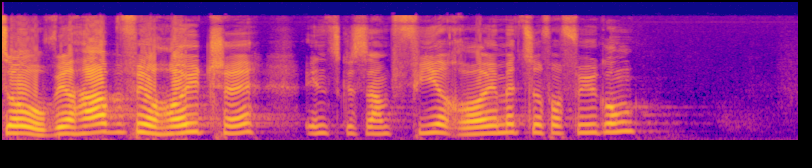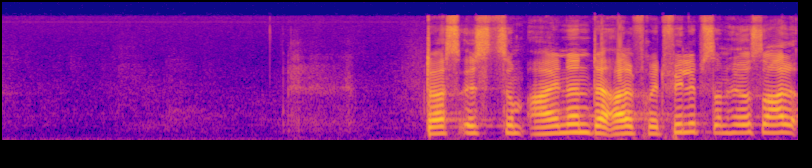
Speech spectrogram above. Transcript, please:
So, wir haben für heute insgesamt vier Räume zur Verfügung. Das ist zum einen der Alfred Philipson Hörsaal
